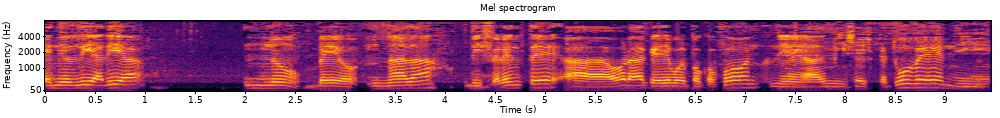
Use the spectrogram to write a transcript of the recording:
en el día a día no veo nada diferente a ahora que llevo el Pocophone, ni a mi 6 que tuve, ni,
